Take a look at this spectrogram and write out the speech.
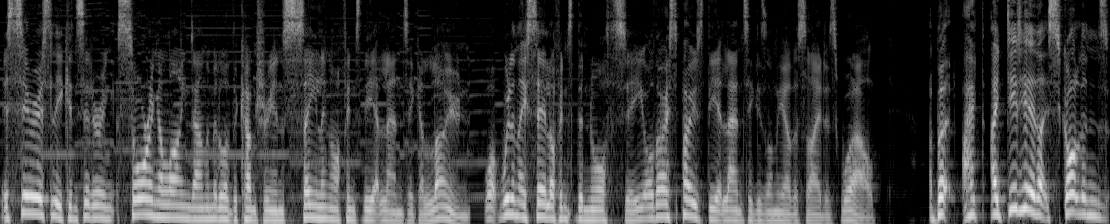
is seriously considering soaring a line down the middle of the country and sailing off into the Atlantic alone. What, wouldn't they sail off into the North Sea? Although I suppose the Atlantic is on the other side as well. But I, I did hear that Scotland's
